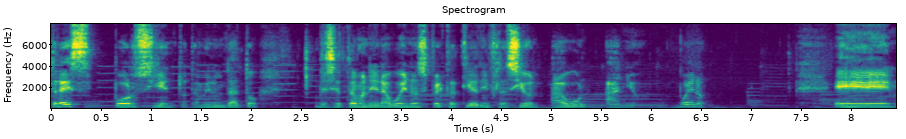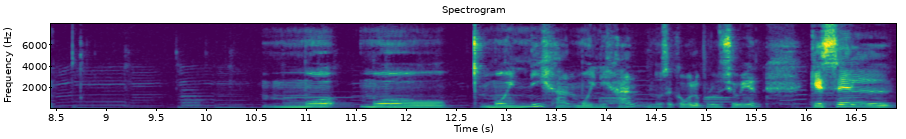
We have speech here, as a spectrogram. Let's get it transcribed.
3%. También un dato de cierta manera bueno, expectativa de inflación a un año. Bueno, eh, Moynihan, Moynihan, no sé cómo lo pronuncio bien, que es el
